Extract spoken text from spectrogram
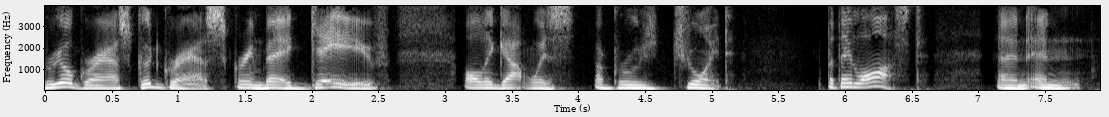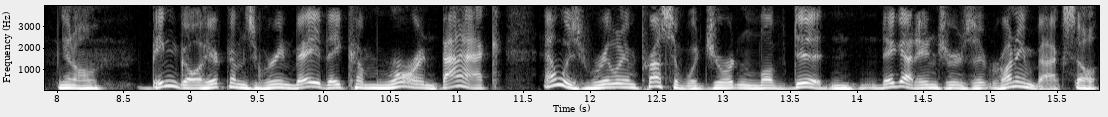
real grass, good grass, Green Bay gave, all they got was a bruised joint. But they lost. And, and you know, bingo, here comes Green Bay. They come roaring back. That was really impressive what Jordan Love did. And they got injuries at running back. So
